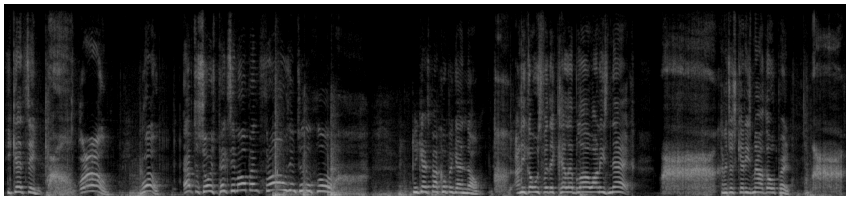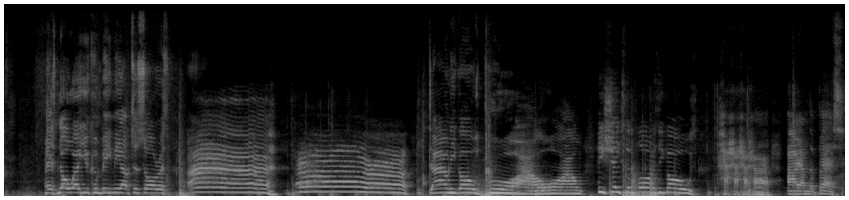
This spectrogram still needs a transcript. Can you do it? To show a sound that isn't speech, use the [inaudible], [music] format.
He gets him. Whoa! Whoa! Apatosaurus picks him up and throws him to the floor. He gets back up again though. And he goes for the killer blow on his neck. Can I just get his mouth open? There's no way you can beat me, Apatosaurus. Ah! Down he goes. He shakes the floor as he goes. Ha ha ha ha. I am the best.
